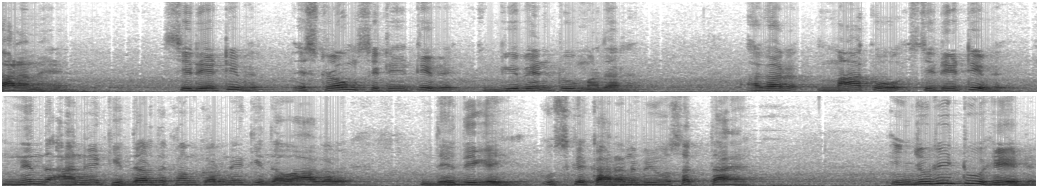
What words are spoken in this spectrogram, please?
कारण है sedative strong sedative given to mother अगर माँ को सीडेटिव नींद आने की दर्द कम करने की दवा अगर दे दी गई उसके कारण भी हो सकता है इंजुरी टू हेड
